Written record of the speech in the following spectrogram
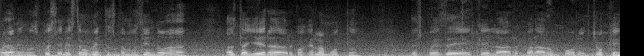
Bueno amigos, pues en este momento estamos yendo a, al taller a recoger la moto después de que la repararon por el choque.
